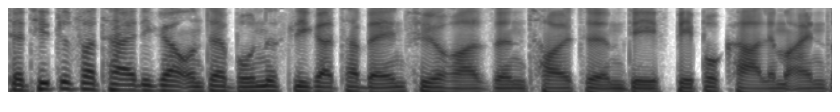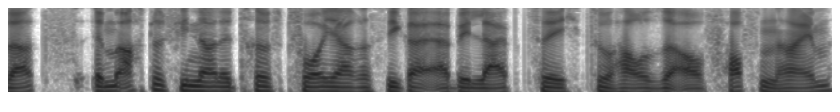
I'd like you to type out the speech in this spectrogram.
Der Titelverteidiger und der Bundesliga-Tabellenführer sind heute im DFB-Pokal im Einsatz. Im Achtelfinale trifft Vorjahressieger RB Leipzig zu Hause auf Hoffenheim.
